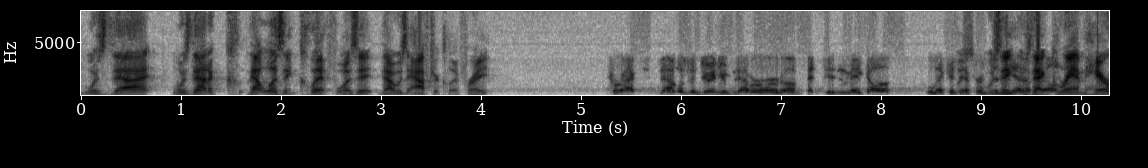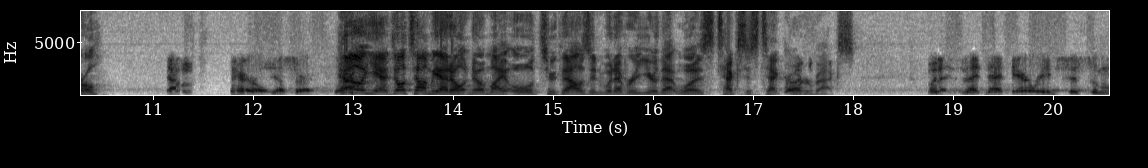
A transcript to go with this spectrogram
Was that was that a that wasn't Kliff, was it? That was after Kliff, right? Correct. That was a dude you've never heard of that didn't make a lick of difference. Was, it, was that Graham Harrell? That was Harrell, yes, sir. Right. Hell yeah! Don't tell me I don't know my old 2000 whatever year that was Texas Tech quarterbacks. But that that air raid system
